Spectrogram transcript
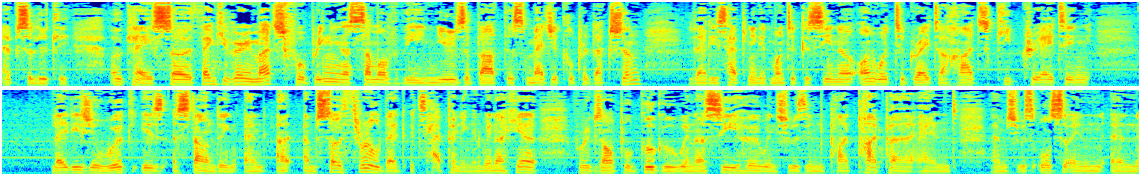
absolutely. Okay, so thank you very much for bringing us some of the news about this magical production that is happening at Montecasino. Onward to greater heights. Keep creating. Ladies, your work is astounding, and I, I'm so thrilled that it's happening. And when I hear, for example, Gugu, when I see her when she was in Pied Piper, and um, she was also in in,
